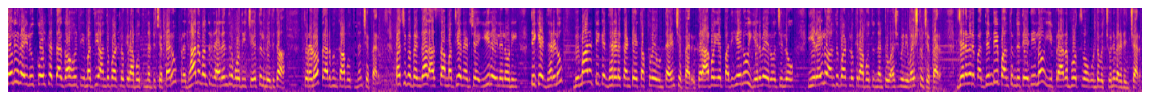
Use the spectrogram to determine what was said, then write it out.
తొలి రైలు కోల్కతా గౌహతి మధ్య అందుబాటులోకి రాబోతుందంటూ చెప్పారు. ప్రధానమంత్రి నరేంద్ర మోదీ చేతుల మీదుగా త్వరలో ప్రారంభం కాబోతుందని చెప్పారు. పశ్చిమ బెంగాల్ అస్సాం మధ్య నడిచే ఈ రైలులోని టికెట్ ధరలు విమాన టికెట్ ధరల కంటే తక్కువే ఉంటాయని చెప్పారు. ఇక రాబోయే పదిహేను ఇరవై రోజుల్లో ఈ రైలు అందుబాటులోకి రాబోతుందంటూ అశ్విని వైష్ణవ్ చెప్పారు. జనవరి పద్దెనిమిది పంతొమ్మిది తేదీలో ఈ ప్రారంభోత్సవం ఉండవచ్చు అని వెల్లడించారు.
